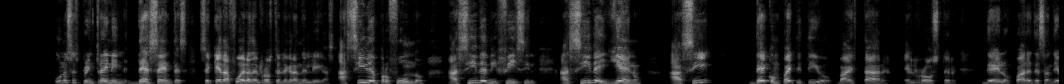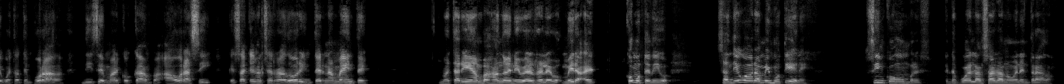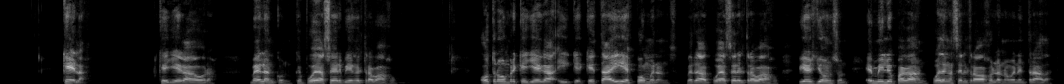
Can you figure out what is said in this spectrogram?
unos sprint training decentes se queda fuera del roster de grandes ligas. Así de profundo, así de difícil, así de lleno, así de competitivo va a estar el roster de los padres de San Diego esta temporada. Dice Marco Campa, ahora sí, que saquen el cerrador internamente, no estarían bajando de nivel relevo. Mira, eh, como te digo, San Diego ahora mismo tiene cinco hombres que te pueden lanzar la novena entrada. Kela, que llega ahora. Melancon, que puede hacer bien el trabajo. Otro hombre que llega y que, está ahí es Pomeranz, ¿verdad? Puede hacer el trabajo. Pierce Johnson, Emilio Pagán, pueden hacer el trabajo en la novena entrada.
